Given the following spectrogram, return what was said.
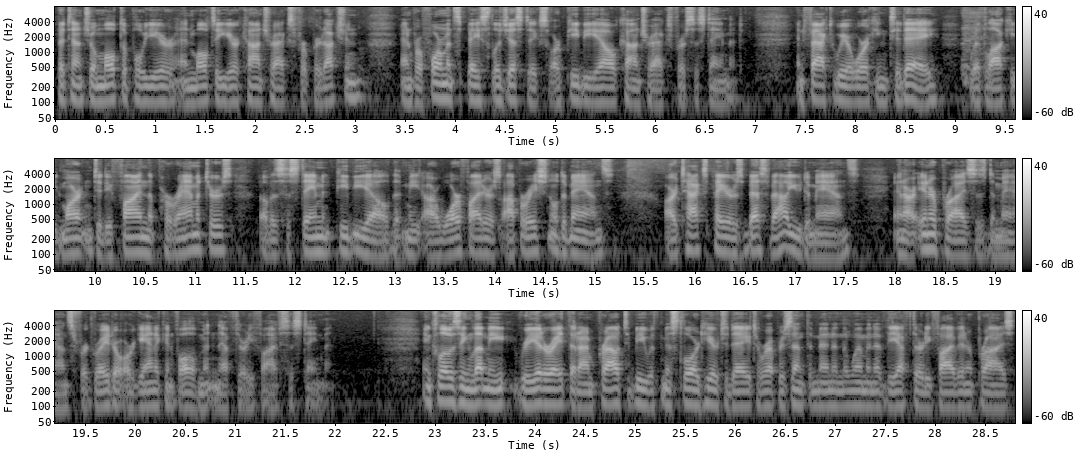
potential multiple year and multi year contracts for production and performance based logistics or PBL contracts for sustainment. In fact, we are working today with Lockheed Martin to define the parameters of a sustainment PBL that meet our warfighters' operational demands, our taxpayers' best value demands, and our enterprise's demands for greater organic involvement in F 35 sustainment. In closing, let me reiterate that I'm proud to be with Ms. Lord here today to represent the men and the women of the F 35 enterprise.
